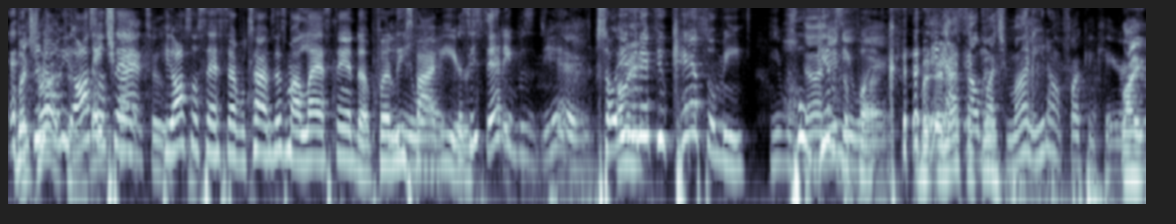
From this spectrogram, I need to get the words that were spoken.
But you know, he to. also They said he also said several times. That's my last stand up for at least five years. Because he said he was yeah. so I even mean- if you cancel me, He was who gives anyway. a fuck? But- he and got that's so much money, he don't fucking care. like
